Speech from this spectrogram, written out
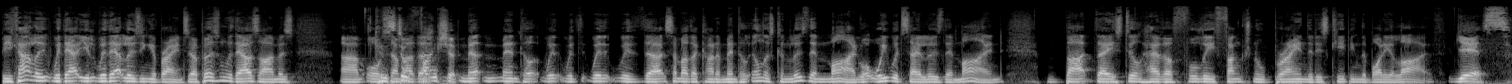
but you can't lose without you without losing your brain. So a person with Alzheimer's um, or Can some other me- mental with with with, with uh, some other kind of mental illness can lose their mind. What we would say lose their mind, but they still have a fully functional brain that is keeping the body alive. Yes,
